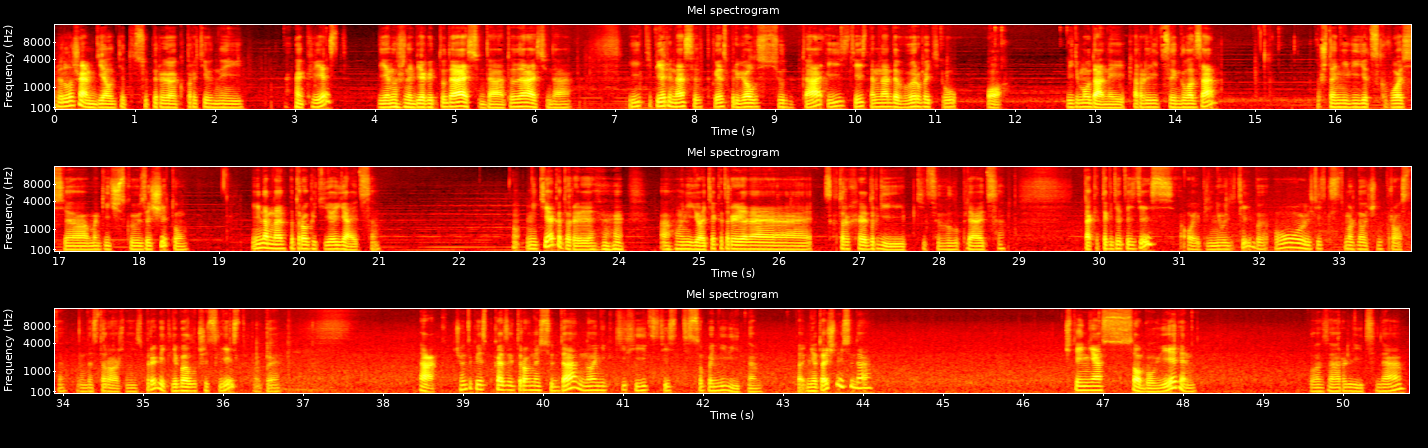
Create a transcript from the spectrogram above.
Продолжаем делать этот супер э, кооперативный квест, где нужно бегать туда-сюда, туда-сюда. И теперь нас этот квест привел сюда, и здесь нам надо вырвать у... О! Видимо, у данной орлицы глаза, потому что они видят сквозь э, магическую защиту. И нам надо потрогать ее яйца. Ну, не те, которые у нее, а те, которые, она... с которых э, другие птицы вылупляются. Так, это где-то здесь? Ой, блин, не улететь бы. О, улететь, кстати, можно очень просто. Надо осторожно не спрыгать, либо лучше слезть. ПП. Так, почему-то квест показывает ровно сюда, но никаких яиц здесь особо не видно. Мне точно сюда? Что-то я не особо уверен. Глаза орлицы, да?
